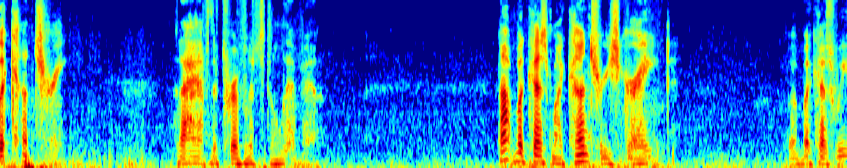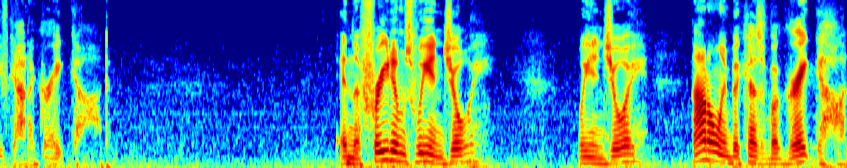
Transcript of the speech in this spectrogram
the country that I have the privilege to live in. Not because my country's great, but because we've got a great God. And the freedoms we enjoy, we enjoy not only because of a great God,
